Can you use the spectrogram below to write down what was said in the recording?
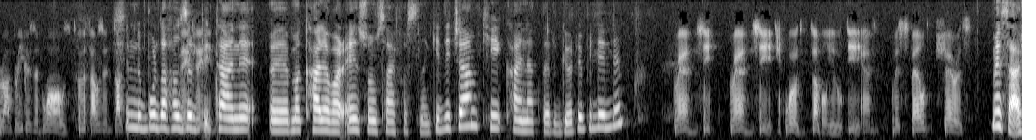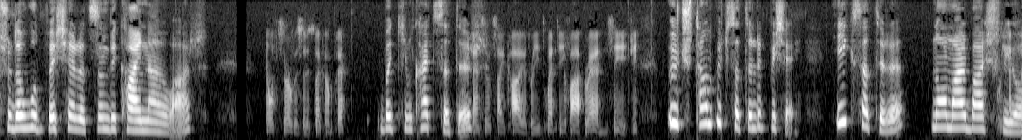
Rodriguez and Walls, 2000. Şimdi burada hazır bir tane e, makale var. En son sayfasına gideceğim ki kaynakları görebilelim. Mesela şurada Wood ve Sherrod's'ın bir kaynağı var. Bakayım kaç satır? Enter Psychiatry, 25. Ren, Siege. 3 tam 3 satırlık bir şey. İlk satırı normal başlıyor.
